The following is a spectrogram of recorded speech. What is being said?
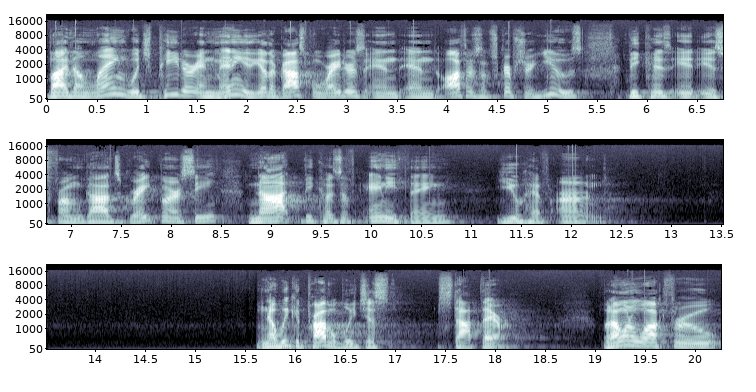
by the language Peter and many of the other gospel writers and, and authors of Scripture use, because it is from God's great mercy, not because of anything you have earned. Now, we could probably just stop there. But I want to walk through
